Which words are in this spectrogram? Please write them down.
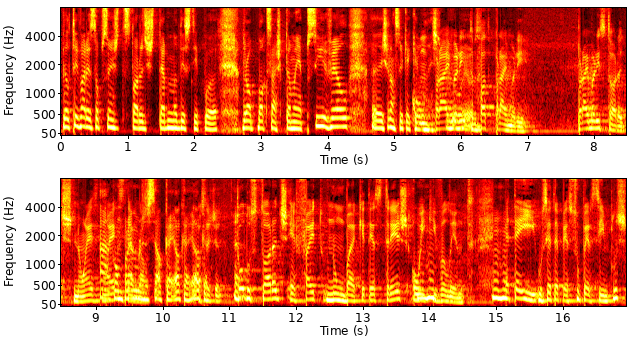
Ele tem várias opções de storage externa desse tipo. Dropbox acho que também é possível. Uh, já não sei o que é que Como é mais. primary, estamos a falar de primary primary storage, não é, ah, não é com external. Primary, ok, ok, ok. Ou seja, ah. todo o storage é feito num bucket S3 ou uhum. equivalente. Uhum. Até aí o setup é super simples,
